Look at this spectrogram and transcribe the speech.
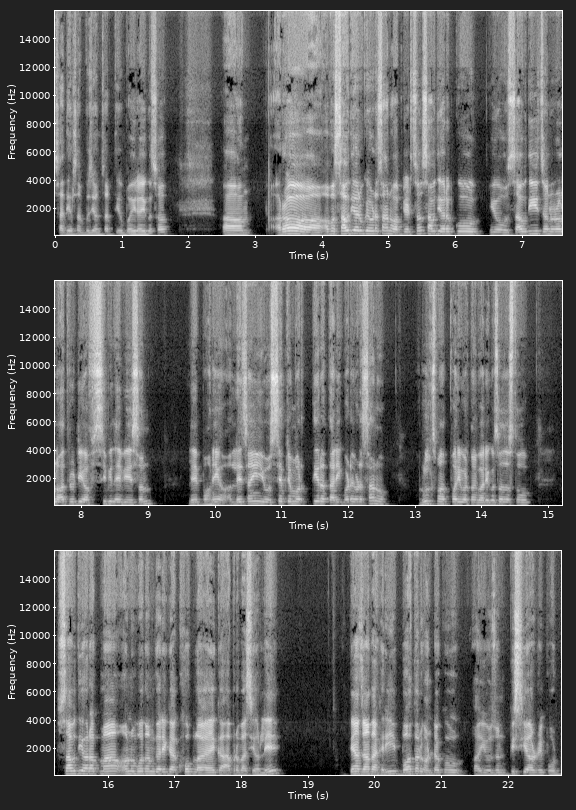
साथीहरूसँग बुझेअनुसार त्यो भइरहेको छ। र अब साउदी अरबको एउटा सानो अपडेट छ। साउदी अरबको यो Saudi General Authority of Civil एभिएसनले भनेले चाहिँ यो सेप्टेम्बर तेह्र तारिकबाट एउटा सानो रुल्समा परिवर्तन गरेको छ जस्तो साउदी अरबमा अनुमोदन गरेका खोप लगाएका आप्रवासीहरूले त्यहाँ जाँदाखेरि बहत्तर घन्टाको यो जुन पिसिआर रिपोर्ट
